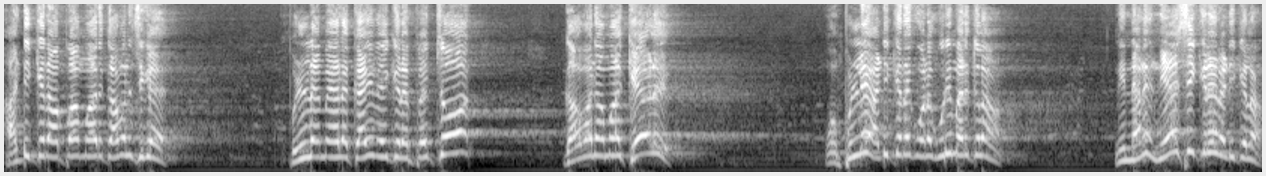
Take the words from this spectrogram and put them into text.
அடிக்கிற அப்பா அம்மா கவனிச்சுக்க. பிள்ளை மேல கை வைக்கிற பெற்றோர் கவனமா கேளு. உன் பிள்ளை அடிக்கிறதுக்கு உனக்கு உரிமை இருக்கலாம். நீ நினை நேசிக்கிறேன் அடிக்கலாம்.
